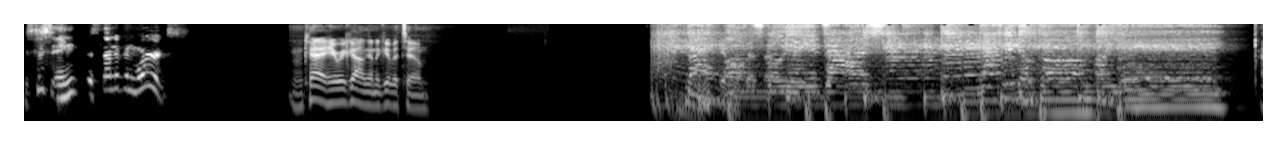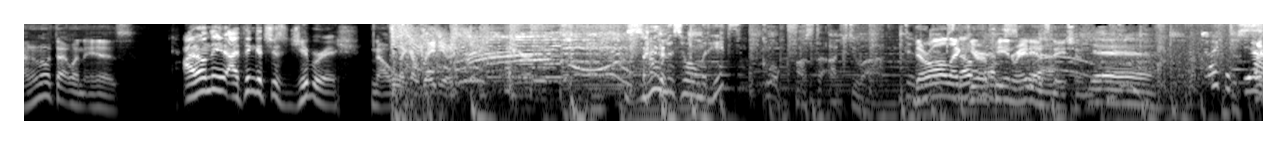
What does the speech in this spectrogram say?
Is this ink? It's not even words. Okay, here we go. I'm gonna give it to him. I don't know what that one is. I don't think. I think it's just gibberish. No, Like a radio station. Zomerhits. Klokvaste actua. They're all like Nope, European that's- radio yeah. stations. Yeah. I like this. Yeah.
